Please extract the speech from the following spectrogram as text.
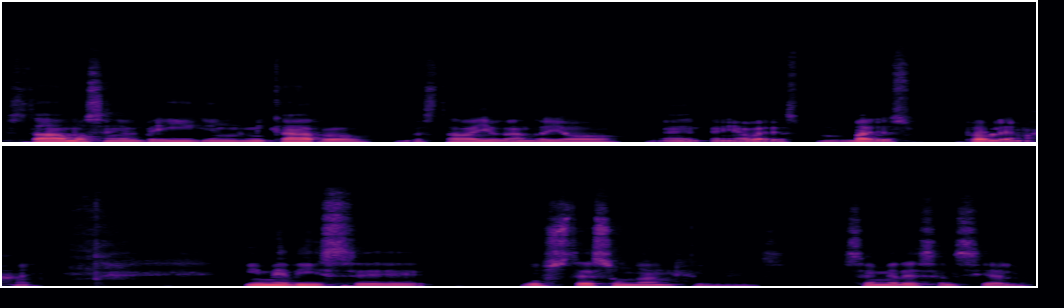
estábamos en, el en mi carro, le estaba ayudando yo, eh, tenía varios, varios problemas ahí. Y me dice, usted es un ángel, me dice, se merece el cielo.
